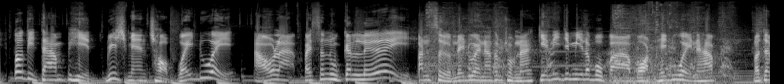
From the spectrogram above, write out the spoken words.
ๆ ต้องติดตามเพจ Richman Shop ไว้ด้วย เอาล่ะ ไปสนุกกันเลยปันเสริมได้ด้วยนะท่านผู้ชมนะ เกมนี้จะมีระบบอบอทให้ด้วยนะครับเราจะ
